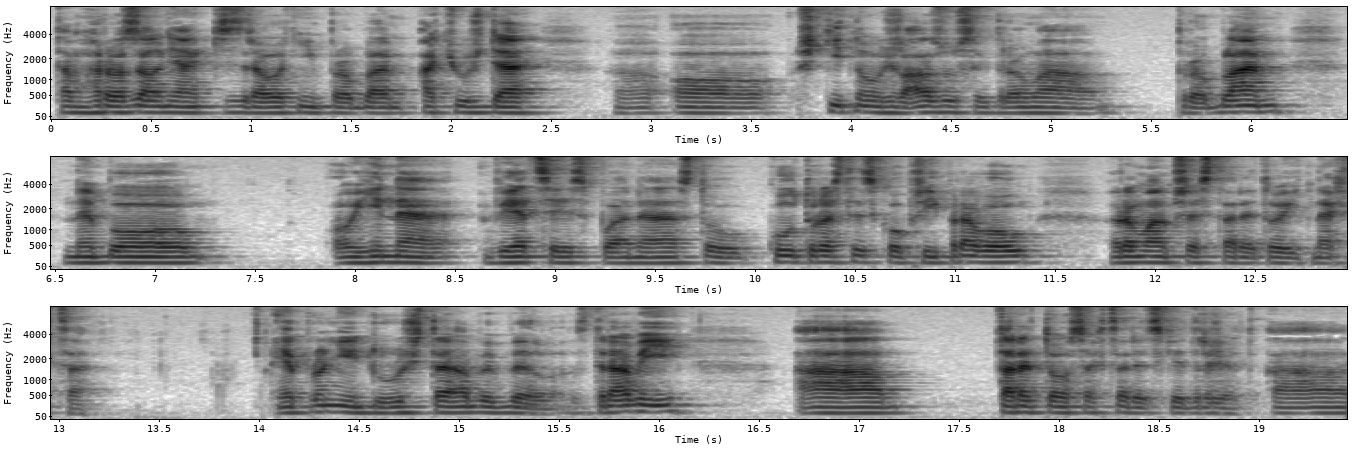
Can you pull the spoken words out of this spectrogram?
tam hrozil nějaký zdravotní problém, ať už jde o štítnou žlázu, se kterou má problém, nebo o jiné věci spojené s tou kulturistickou přípravou, Roman přes tady to jít nechce. Je pro něj důležité, aby byl zdravý a tady toho se chce vždycky držet. A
